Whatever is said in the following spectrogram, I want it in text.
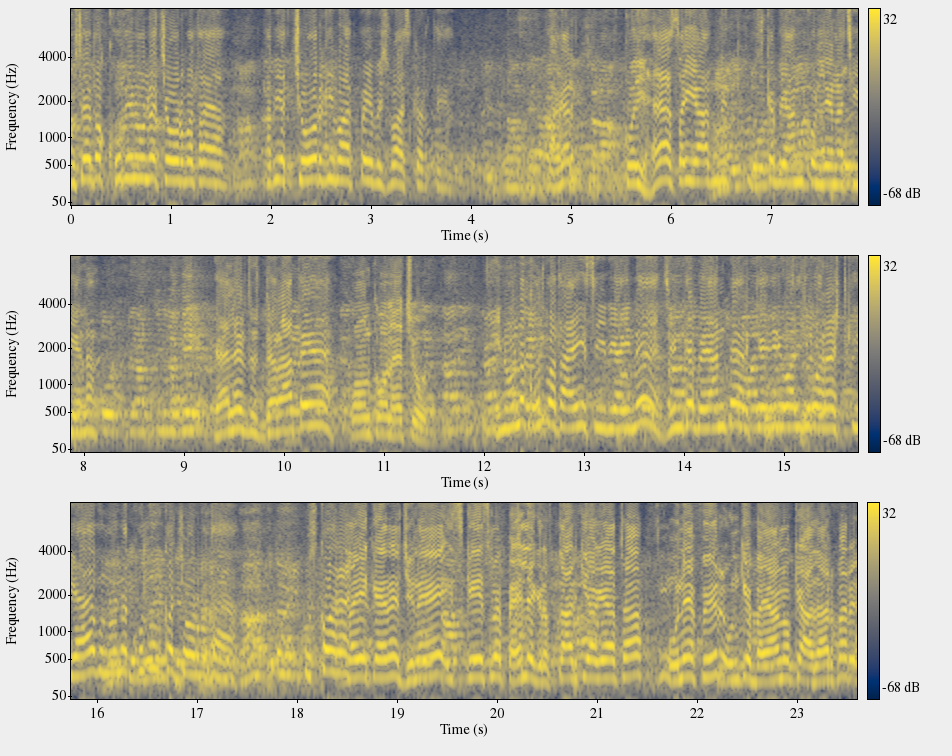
उसे तो खुद इन्होंने चोर बताया। अब ये चोर की बात पे विश्वास करते हैं। अगर कोई है सही आदमी उसके बयान को लेना चाहिए ना। पहले तो डराते हैं। कौन कौन है चोर? इन्होंने खुद बताया सीबीआई ने जिनके बयान पे केजरीवाल जी को अरेस्ट किया है उन्होंने खुद उनको चोर बताया। उसको अरेस्ट ये कह रहे हैं जिन्हें इस केस में पहले गिरफ़्तार किया गया था उन्हें फिर उनके बयानों के आधार पर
